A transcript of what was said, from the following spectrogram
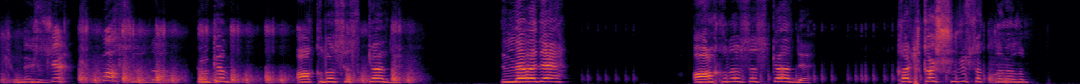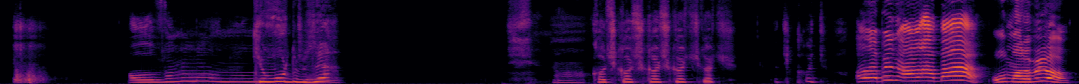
Kim? Eşek çıkmaz şurada. Görkem arkadan ses geldi. Dinlemede. Arkadan ses geldi. Kaç kaç şuraya saklanalım. Ağzını mı onu? Kim vurdu bize? Kaç kaç kaç kaç kaç. Kaç kaç. Araba araba. Oğlum araba yok.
